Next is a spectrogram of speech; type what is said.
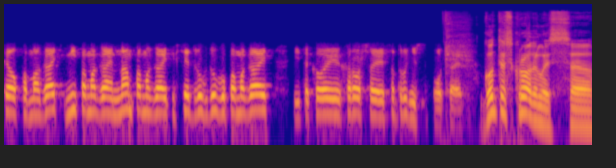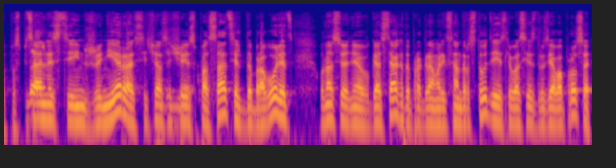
help помогать, мы помогаем, нам помогает, и все друг другу помогают, и такое хорошее сотрудничество получается. Гонтес Кроделес э, по специальности да. инженера, сейчас Инженер. еще и спасатель, доброволец. У нас сегодня в гостях, это программа «Александр Студия». Если у вас есть, друзья, вопросы,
